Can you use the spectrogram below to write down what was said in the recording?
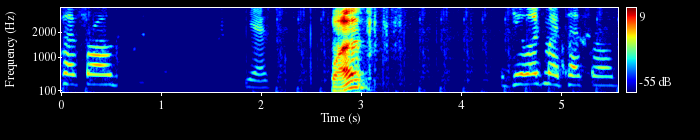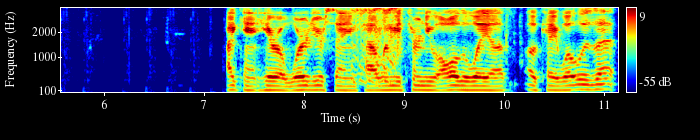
pet frog? What? Do you like my pet frog? I can't hear a word you're saying, pal. Let me turn you all the way up. Okay, what was that?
